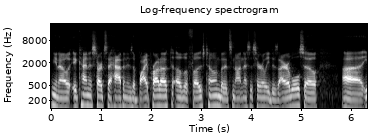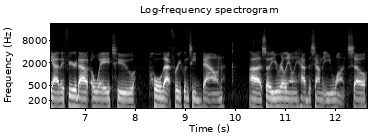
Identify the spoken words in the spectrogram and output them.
you know, it kind of starts to happen as a byproduct of a fuzz tone, but it's not necessarily desirable. So, uh, yeah, they figured out a way to pull that frequency down uh, so you really only have the sound that you want. So,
